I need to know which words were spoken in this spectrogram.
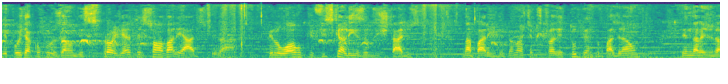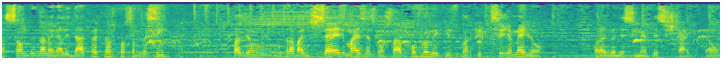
depois da conclusão desses projetos, eles são avaliados pela, pelo órgão que fiscaliza os estádios na Paraíba. Então nós temos que fazer tudo dentro do padrão, dentro da legislação, dentro da legalidade, para que nós possamos assim fazer um, um trabalho sério, mais responsável, comprometido com aquilo que seja melhor para o engrandecimento desse estádio. Então,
